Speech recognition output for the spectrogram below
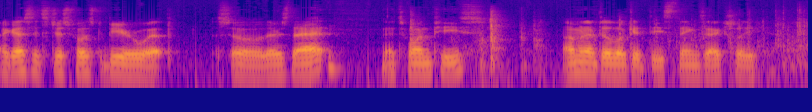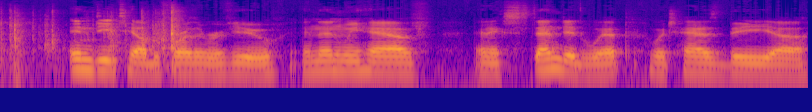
I guess it's just supposed to be your whip. So there's that. That's one piece. I'm going to have to look at these things actually in detail before the review. And then we have an extended whip, which has the uh,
